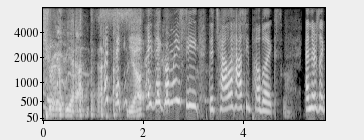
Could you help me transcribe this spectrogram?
True, yeah. I think, Yep. I think when we see the Tallahassee Publix, and there's like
